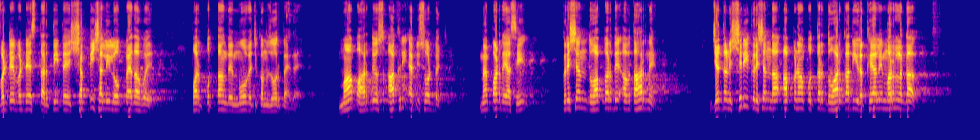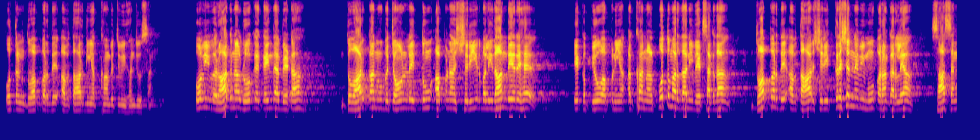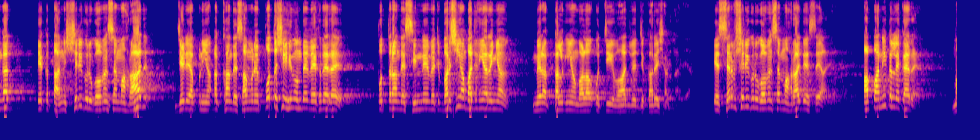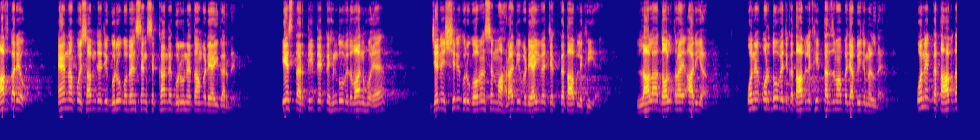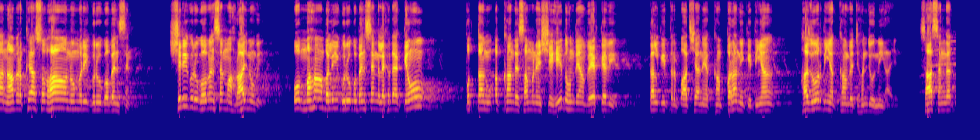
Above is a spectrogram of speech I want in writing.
ਵੱਡੇ ਵੱਡੇ ਇਸ ਧਰਤੀ ਤੇ ਸ਼ਕਤੀਸ਼ਾਲੀ ਲੋਕ ਪੈਦਾ ਹੋਏ, ਪਰ ਪੁੱਤਾਂ ਦੇ ਮੋਹ ਵਿੱਚ ਕਮਜ਼ੋਰ ਪੈ ਗਏ। ਮਹਾਭਾਰਤ ਦੇ ਉਸ ਆਖਰੀ ਐਪੀਸੋਡ ਵਿੱਚ ਮੈਂ ਪੜ੍ਹ ਰਿਹਾ ਸੀ ਕ੍ਰਿਸ਼ਨ ਦੁਆਪਰ ਦੇ ਅਵਤਾਰ ਨੇ। ਜਿੱਦਣ ਸ਼੍ਰੀ ਕ੍ਰਿਸ਼ਨ ਦਾ ਆਪਣਾ ਪੁੱਤਰ ਦੁਆਰਕਾ ਦੀ ਰੱਖਿਆ ਲਈ ਮਰਨ ਲੱਗਾ, ਉਦੋਂ ਦੁਆਪਰ ਦੇ ਅਵਤਾਰ ਦੀਆਂ ਅੱਖਾਂ ਵਿੱਚ ਵੀ ਹੰਝੂ ਸਨ। ਉਹ ਵੀ ਵਿਰਾਗ ਨਾਲ ਰੋ ਕੇ ਕਹਿੰਦਾ, ਬੇਟਾ, ਦੁਆਰਕਾ ਨੂੰ ਬਚਾਉਣ ਲਈ ਤੂੰ ਆਪਣਾ ਸਰੀਰ ਬਲੀਦਾਨ ਦੇ ਰਿਹਾ ਇੱਕ ਪਿਓ ਆਪਣੀਆਂ ਅੱਖਾਂ ਨਾਲ ਪੁੱਤ ਮਰਦਾ ਨਹੀਂ ਵੇਖ ਸਕਦਾ। ਦੁਆਪਰ ਦੇ ਅਵਤਾਰ ਸ਼੍ਰੀ ਕ੍ਰਿਸ਼ਨ ਨੇ ਵੀ ਮੂੰਹ ਪਰਾਂ ਕਰ ਲਿਆ। ਸਾਧ ਸੰਗਤ ਇੱਕ ਧੰਨ ਸ਼੍ਰੀ ਗੁਰੂ ਗੋਬਿੰਦ ਸਿੰਘ ਮਹਾਰਾਜ, ਜਿਹੜੇ ਆਪਣੀਆਂ ਅੱਖਾਂ ਦੇ ਸਾਹਮਣੇ ਪੁੱਤ ਸ਼ਹੀਦ ਹੁੰਦੇ ਵੇਖਦੇ ਰਹੇ। ਪੁੱਤਰਾਂ ਦੇ ਸੀਨੇ ਵਿੱਚ ਵਰਸ਼ੀਆਂ ਵੱਜਦੀਆਂ ਰਹੀਆਂ। ਮੇਰਾ ਕਲਗੀਆਂ ਵਾਲਾ ਉੱਚੀ ਆਵਾਜ਼ ਵਿੱਚ ਜਕਾਰੇ ਛੱਡਦਾ ਰਿਹਾ। ਇਹ ਸਿਰਫ ਸ੍ਰੀ ਗੁਰੂ ਗੋਬਿੰਦ ਸਿੰਘ ਮਹਾਰਾਜ ਦੇ ਹਿੱਸੇ ਆਏ। ਆਪਾਂ ਨਹੀਂ ਇਕੱਲੇ ਕਹਿ ਰਹੇ। ਮਾਫ ਕਰਿਓ। ਐ ਨਾ ਕੋਈ ਸਮਝੇ ਜੀ ਗੁਰੂ ਗੋਬਿੰਦ ਸਿੰਘ ਸਿੱਖਾਂ ਦੇ ਗੁਰੂ ਨੇ ਤਾਂ ਵਡਿਆਈ ਕਰਦੇ ਨੇ। ਇਸ ਧਰਤੀ ਤੇ ਇੱਕ ਹਿੰਦੂ ਵਿਦਵਾਨ ਹੋਇਆ। ਜਿਨੇ ਸ੍ਰੀ ਗੁਰੂ ਗੋਬਿੰਦ ਸਿੰਘ ਮਹਾਰਾਜ ਦੀ ਵਡਿਆਈ ਵਿੱਚ ਇੱਕ ਕਿਤਾਬ ਲਿਖੀ ਹੈ। ਲਾਲਾ ਦੌਲਤ ਰਾਏ ਆਰੀਆ, ਉਹਨੇ ਉਰਦੂ ਵਿੱਚ ਕਿਤਾਬ ਲਿਖੀ, ਤਰਜਮਾ ਪੰਜਾਬੀ 'ਚ ਮਿਲਦਾ ਹੈ। ਉਹਨੇ ਕਿਤਾਬ ਦਾ ਨਾਮ ਰੱਖਿਆ ਸੁਭਾਨ ਉਮਰੀ ਗੁਰੂ ਗੋਬਿੰਦ ਸਿੰਘ। ਸ੍ਰੀ ਗੁਰੂ ਗੋਬਿੰਦ ਸਿੰਘ ਮਹਾਰਾਜ ਨੂੰ ਵੀ ਉਹ ਮਹਾਬਲੀ ਗੁਰੂ ਗੋਬਿੰਦ ਸਿੰਘ ਲਿਖਦਾ ਕਿਉਂ? ਪੁੱਤਾਂ ਨੂੰ ਅੱਖਾਂ ਦੇ ਸਾਹਮਣੇ ਸ਼ਹੀਦ ਹੁੰਦਿਆਂ ਵੇਖ ਕੇ ਵੀ ਕਲਗੀਧਰ ਪਾਤਸ਼ਾਹ ਨੇ ਅੱਖਾਂ ਪਰਾਂ ਨਹੀਂ ਕੀਤੀਆਂ, ਹਜ਼ੂਰ ਦੀਆਂ ਅੱਖਾਂ ਵਿੱਚ ਹੰਝੂ ਨਹੀਂ ਆਏ। ਸਾਧ ਸੰਗਤ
